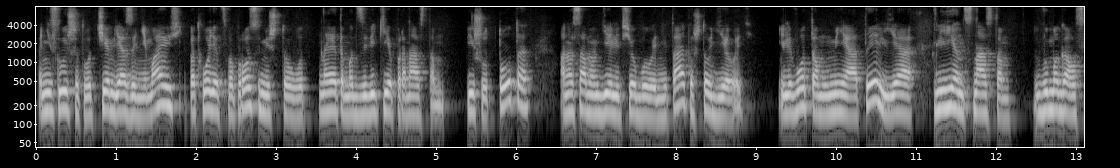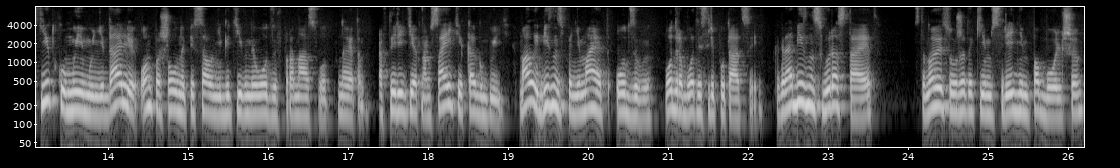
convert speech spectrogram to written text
они слышат, вот чем я занимаюсь, подходят с вопросами, что вот на этом отзывике про нас там пишут то-то, а на самом деле все было не так, а что делать? Или вот там у меня отель, я клиент с нас там вымогал скидку, мы ему не дали, он пошел, написал негативный отзыв про нас вот на этом авторитетном сайте, как быть. Малый бизнес понимает отзывы под работой с репутацией. Когда бизнес вырастает, становится уже таким средним побольше,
